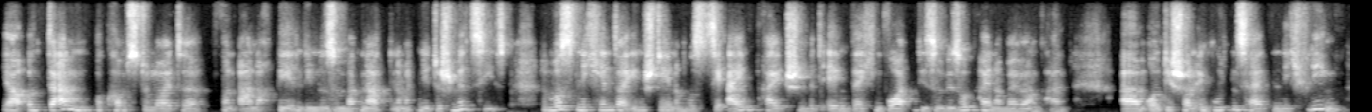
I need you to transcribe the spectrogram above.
Ja, und dann bekommst du Leute von A nach B, indem du sie magnetisch mitziehst. Du musst nicht hinter ihnen stehen und musst sie einpeitschen mit irgendwelchen Worten, die sowieso keiner mehr hören kann ähm, und die schon in guten Zeiten nicht fliegen.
